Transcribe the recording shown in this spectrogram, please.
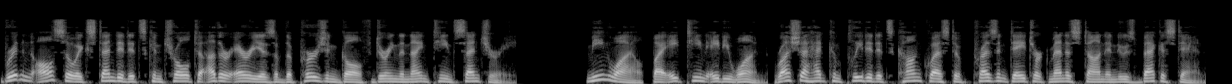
Britain also extended its control to other areas of the Persian Gulf during the 19th century. Meanwhile, by 1881, Russia had completed its conquest of present-day Turkmenistan and Uzbekistan,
